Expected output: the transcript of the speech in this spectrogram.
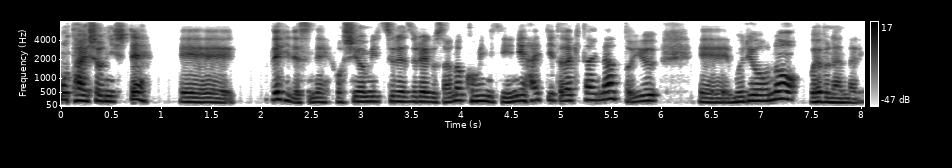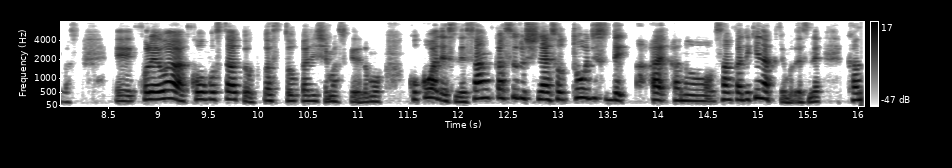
も対象にして、えー、ぜひですね、星読みつれずれ草のコミュニティに入っていただきたいなという、えー、無料のウェブナーになります。えー、これは公募スタートを9月10日にしますけれども、ここはですね、参加するしない、その当日でああの参加できなくてもですね、必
